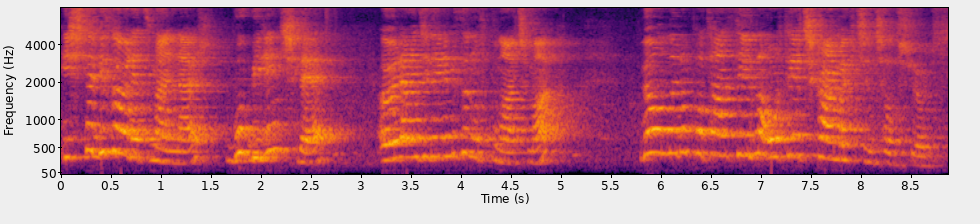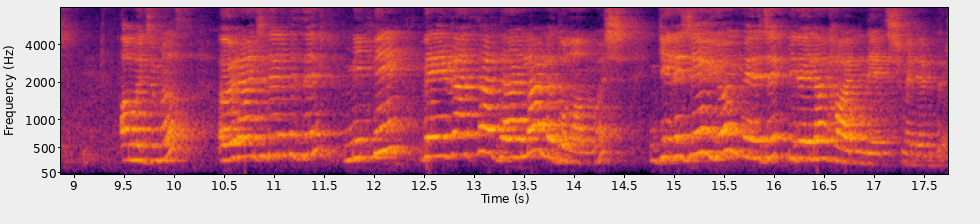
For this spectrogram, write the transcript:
İşte biz öğretmenler bu bilinçle öğrencilerimizin ufkunu açmak ve onların potansiyelini ortaya çıkarmak için çalışıyoruz. Amacımız öğrencilerimizin milli ve evrensel değerlerle donanmış, geleceğe yön verecek bireyler halinde yetişmeleridir.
